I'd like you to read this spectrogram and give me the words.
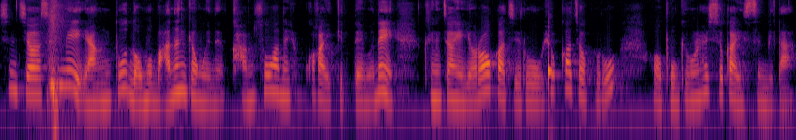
심지어 생리량도 너무 많은 경우에는 감소하는 효과가 있기 때문에 굉장히 여러 가지로 효과적으로 어, 복용을 할 수가 있습니다.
